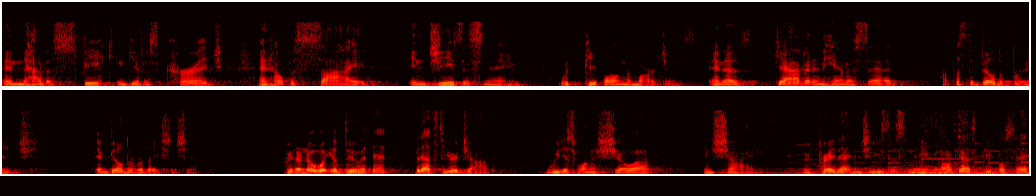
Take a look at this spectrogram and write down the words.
and have us speak and give us courage and help us side in Jesus' name with people on the margins. And as Gavin and Hannah said, help us to build a bridge and build a relationship. We don't know what you'll do with it, but that's your job. We just want to show up and shine. We pray that in Jesus' name. And all God's people said,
